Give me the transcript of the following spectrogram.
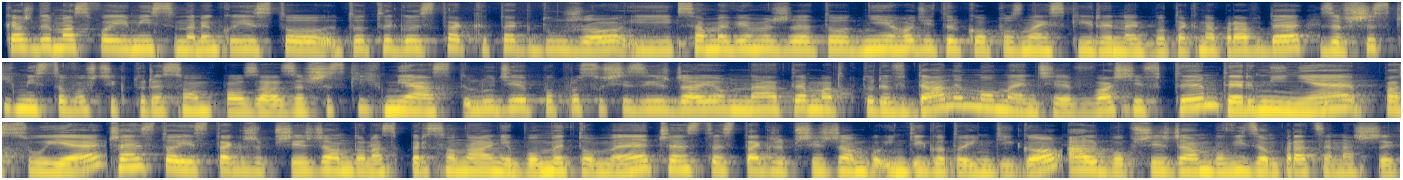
każdy ma swoje miejsce na rynku. Jest to, to, tego jest tak, tak dużo i same wiemy, że to nie chodzi tylko o poznański rynek, bo tak naprawdę ze wszystkich miejscowości, które są poza, ze wszystkich miast, ludzie po prostu się zjeżdżają na temat, który w danym momencie, właśnie w tym terminie pasuje. Często jest tak, że przyjeżdżają do nas personalnie, bo my to my. Często jest tak, że przyjeżdżają, bo Indigo to Indigo, albo przyjeżdżają, bo widzą pracę naszych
